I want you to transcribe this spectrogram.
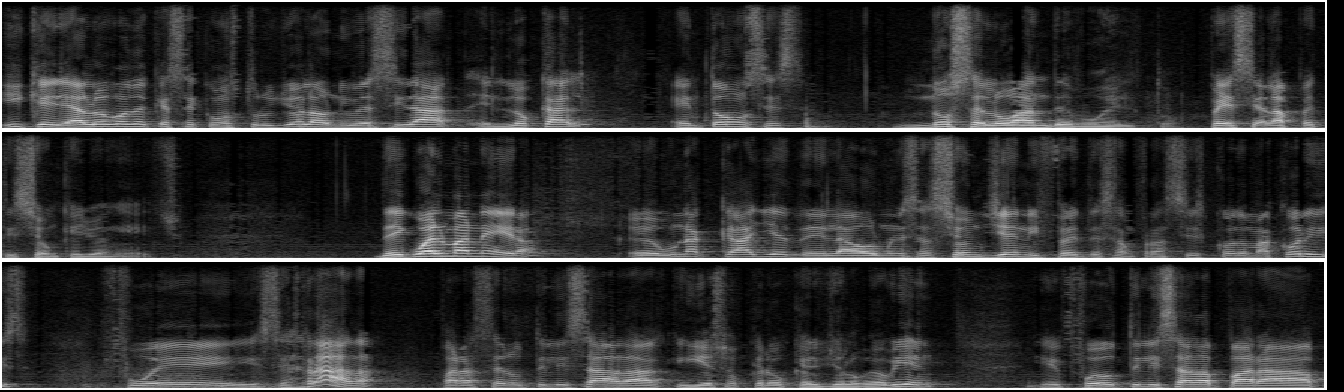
y que ya luego de que se construyó la universidad, el local, entonces no se lo han devuelto, pese a la petición que ellos han hecho. De igual manera, eh, una calle de la organización Jennifer de San Francisco de Macorís fue cerrada para ser utilizada, y eso creo que yo lo veo bien, eh, fue utilizada para,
